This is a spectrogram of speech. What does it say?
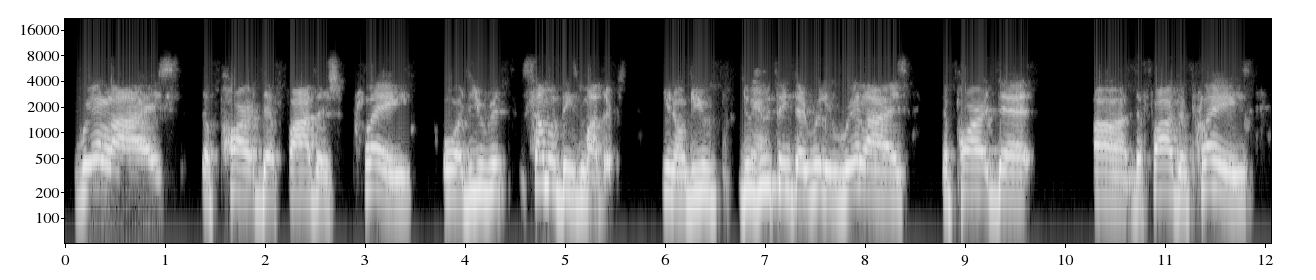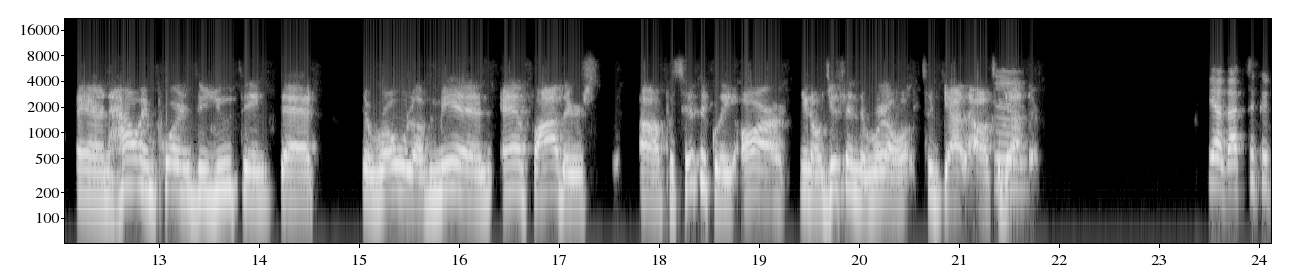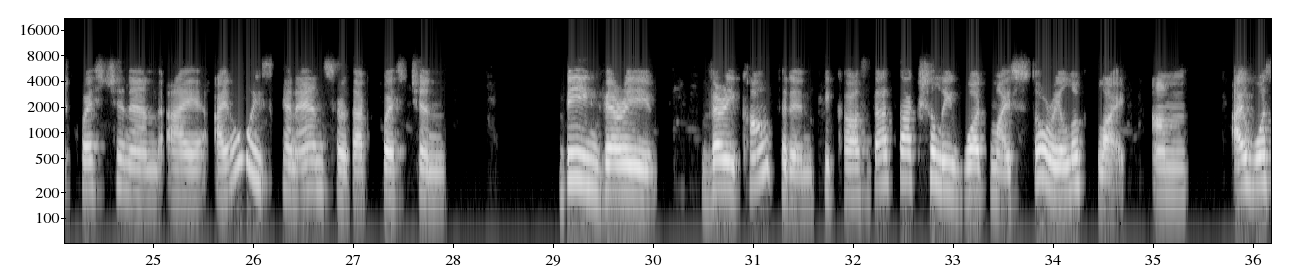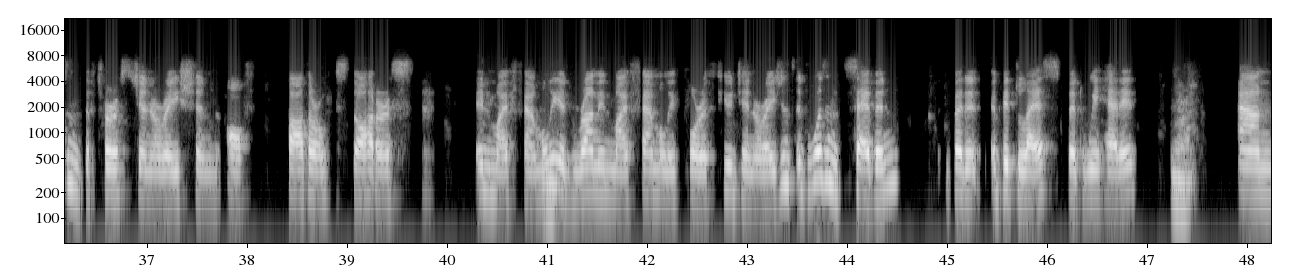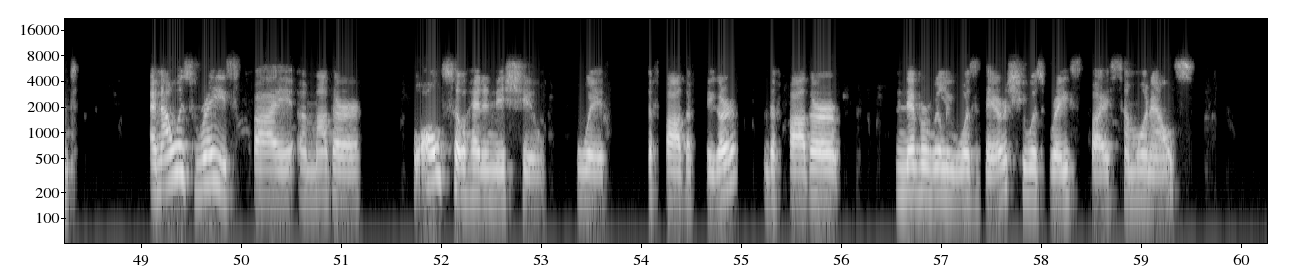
realize the part that fathers play, or do you re- some of these mothers, you know, do you do yeah. you think they really realize the part that uh, the father plays, and how important do you think that the role of men and fathers uh, specifically are, you know, just in the world together all together? Mm. Yeah, that's a good question, and I I always can answer that question being very very confident because that's actually what my story looked like. Um, I wasn't the first generation of fatherless daughters in my family. Mm. It ran in my family for a few generations. It wasn't seven, but it, a bit less, but we had it. Right. And and I was raised by a mother who also had an issue with the father figure. The father never really was there. She was raised by someone else.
